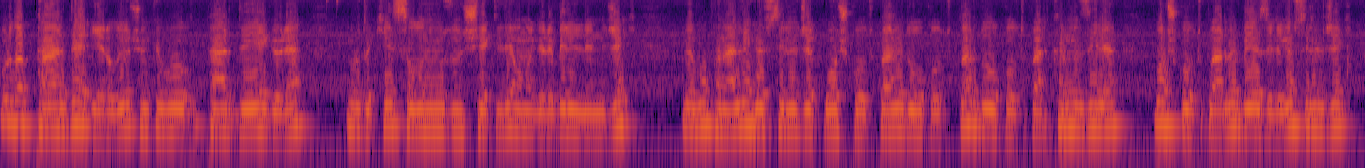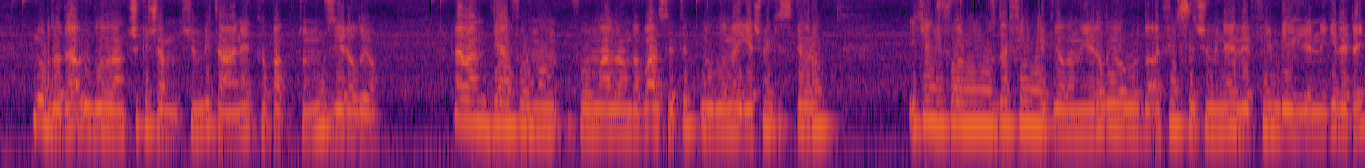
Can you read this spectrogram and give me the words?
Burada perde yer alıyor çünkü bu perdeye göre Buradaki salonumuzun şekli ona göre belirlenecek ve bu panelde gösterilecek boş koltuklar ve dolu koltuklar. Dolu koltuklar kırmızı ile, boş koltuklar da beyaz ile gösterilecek. Burada da uygulamadan çıkış yapmak için bir tane kapak butonumuz yer alıyor. Hemen diğer formdan, formlardan da bahsedip uygulamaya geçmek istiyorum. İkinci formumuzda film ekli alanı yer alıyor. Burada afiş seçimine ve film bilgilerini girerek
